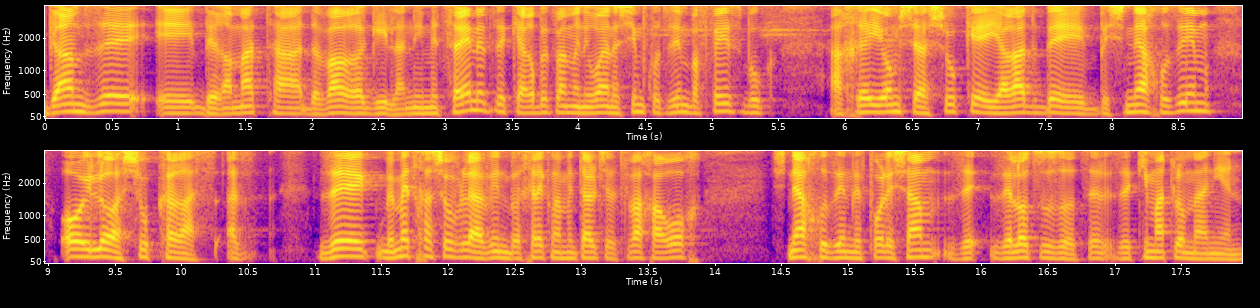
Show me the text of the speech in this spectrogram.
גם זה אה, ברמת הדבר הרגיל. אני מציין את זה כי הרבה פעמים אני רואה אנשים כותבים בפייסבוק, אחרי יום שהשוק אה, ירד ב-2 אחוזים, אוי לא, השוק קרס. אז זה באמת חשוב להבין בחלק מהמנטליות של טווח ארוך, 2 אחוזים לפה לשם, זה, זה לא תזוזות, זה, זה כמעט לא מעניין.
